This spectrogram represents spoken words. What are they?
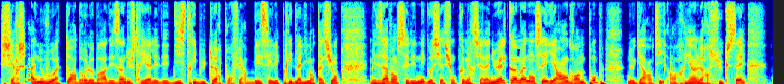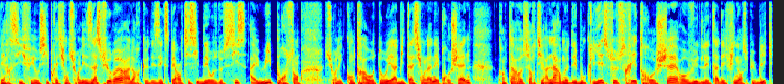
cherche à nouveau à tordre le bras des industriels et des distributeurs pour faire baisser les prix de l'alimentation. Mais avancer les négociations commerciales annuelles, comme annoncé hier en grande pompe, ne garantit en rien leur succès. Bercy fait aussi pression sur les assureurs, alors que des experts anticipent des hausses de 6 à 8% sur les contrats auto et habitation l'année prochaine. Quant à ressortir l'arme des boucliers, ce serait trop cher au vu de l'état des finances publiques.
